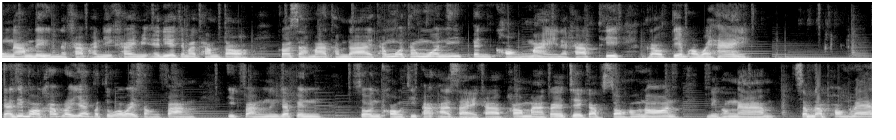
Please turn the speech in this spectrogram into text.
งน้ำดื่มนะครับ อันนี้ใครมีไอเดียจะมาทำต่อก็สามารถทำได้ ทั้งหมดทั้งมวลนี้เป็นของใหม่นะครับ ที่เราเตรียมเอาไว้ให้ อย่างที่บอกครับเราแยกประตูเอาไว้ 2 ฝั่ง อีกฝั่งหนึ่งจะเป็น โซนของที่พักอาศัยครับ เข้ามาก็จะเจอกับ 2 ห้องนอน 1 ห้องน้ำสำหรับห้องแรก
